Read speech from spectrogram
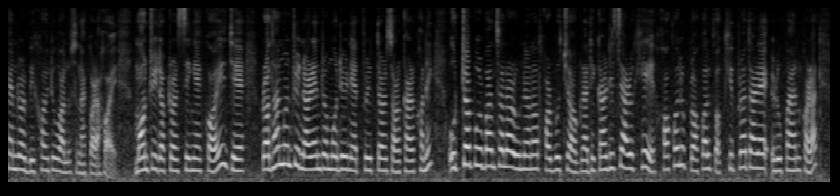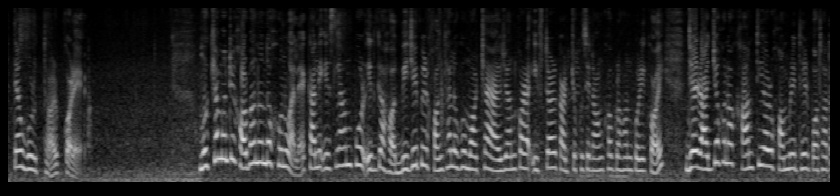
কেন্দ্ৰৰ বিষয়টোও আলোচনা কৰা হয়। মন্ত্ৰী ডঃ সিঙে কয় যে প্ৰধানমন্ত্ৰী নৰেন্দ্ৰ মোদীৰ নেতৃত্বৰ চৰকাৰখনে উত্তৰ পূৰ্বাঞ্চলৰ উন্নয়নত সৰ্বোচ্চ অগ্ৰাধিকাৰ দিছে আৰু সেই সকলো প্ৰকল্প ক্ষীপ্ৰতাৰে ৰূপায়ণ কৰাত তেওঁ গুৰুত্ব আৰোপ কৰে। মুখ্যমন্ত্ৰী সৰ্বানন্দ সোণোৱালে কালি ইছলামপুৰ ঈদগাহত বিজেপিৰ সংখ্যালঘু মৰ্চাই আয়োজন কৰা ইফতাৰ কাৰ্যসূচীত অংশগ্ৰহণ কৰি কয় যে ৰাজ্যখনক শান্তি আৰু সমৃদ্ধিৰ পথত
